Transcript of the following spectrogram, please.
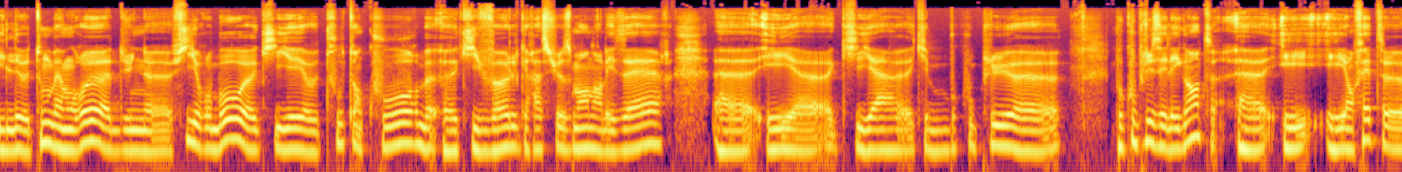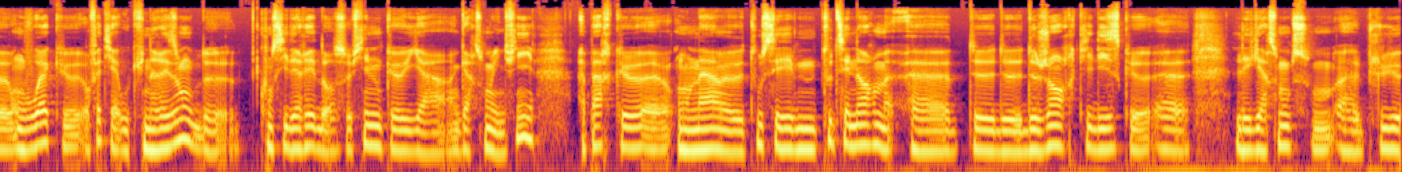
il tombe amoureux d'une fille robot qui est tout en courbe, qui vole gracieusement dans les airs euh, et euh, qui, est beaucoup plus, euh, beaucoup plus élégante. Et, en fait, on voit que en fait, il n'y a aucune raison de considérer dans ce film qu'il y a un garçon et une fille, à part que on a tous ces, toutes ces normes de, genre qui disent que les garçons sont plus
